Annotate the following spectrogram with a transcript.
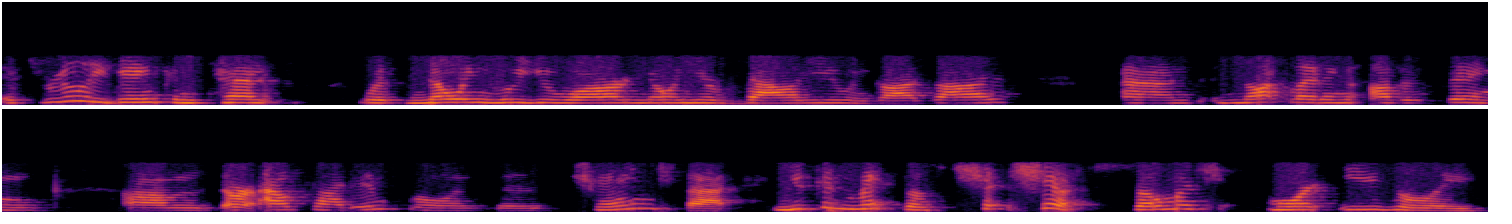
It's really being content with knowing who you are, knowing your value in God's eyes, and not letting other things um, or outside influences change that. You can make those ch- shifts so much more easily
